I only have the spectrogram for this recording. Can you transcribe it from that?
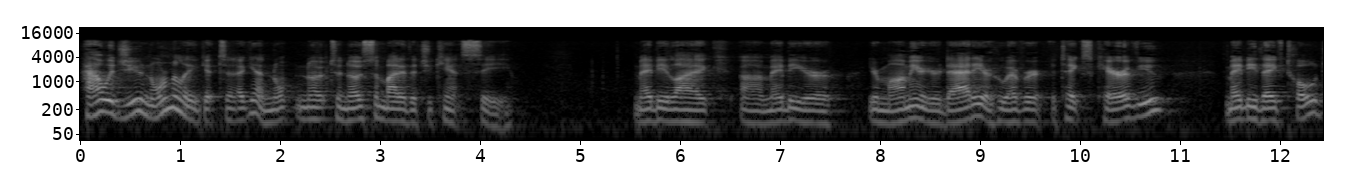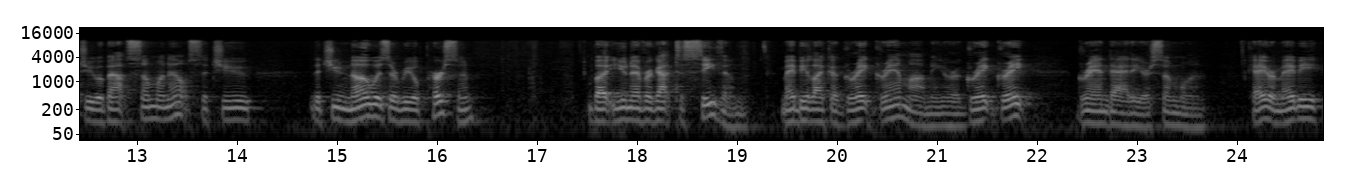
how would you normally get to, again, know, know, to know somebody that you can't see? Maybe like, uh, maybe your, your mommy or your daddy or whoever takes care of you. Maybe they've told you about someone else that you, that you know is a real person, but you never got to see them. Maybe like a great grandmommy or a great great granddaddy or someone. Okay, or maybe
